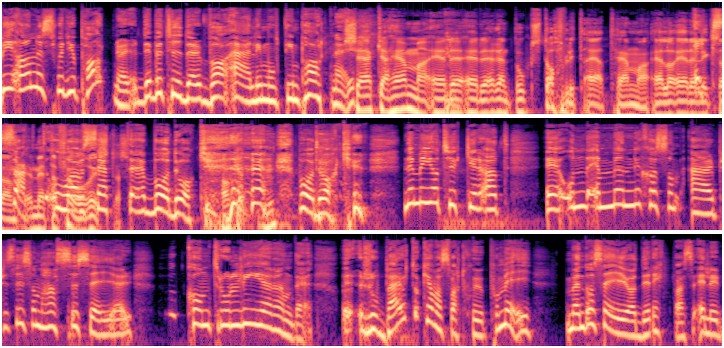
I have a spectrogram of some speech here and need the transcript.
be honest with your partner. Det betyder var ärlig mot din partner. Käka hemma, är det, är det rent bokstavligt ät hemma eller är det liksom Exakt, metaforiskt? oavsett, alltså? eh, både och. både och. Nej men jag tycker att eh, och en människa som är, precis som Hasse säger, kontrollerande. Eh, Roberto kan vara svartsjuk på mig. Men då säger jag direkt, eller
